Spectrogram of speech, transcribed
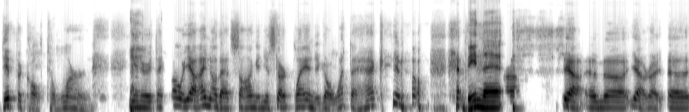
difficult to learn. you know, you think, oh yeah, I know that song, and you start playing, you go, what the heck, you know? And, Been there. Uh, yeah, and uh, yeah, right. Uh,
